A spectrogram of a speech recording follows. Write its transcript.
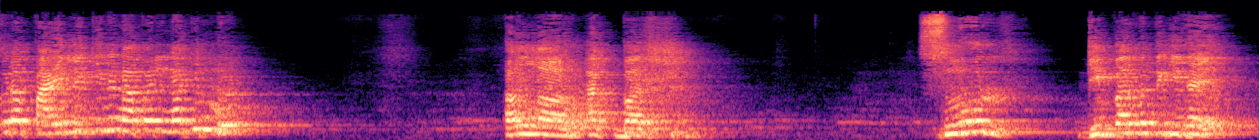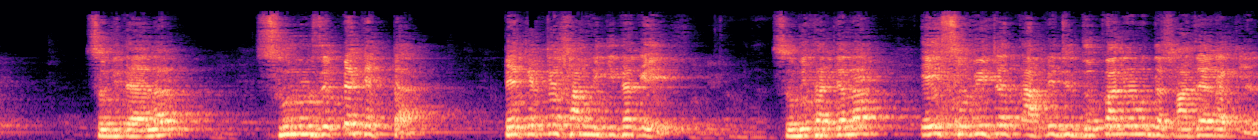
করে পাইলে কিনে, না পাইলে না কিনবো। আল্লাহ সুর ডিব্বার মধ্যে কি দেয়? না? সুনুর যে প্যাকেটটা সামনে কি থাকে? ছবি থাকে না। এই ছবিটা আপনি যে দোকানের মধ্যে সাজায় রাখলেন,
